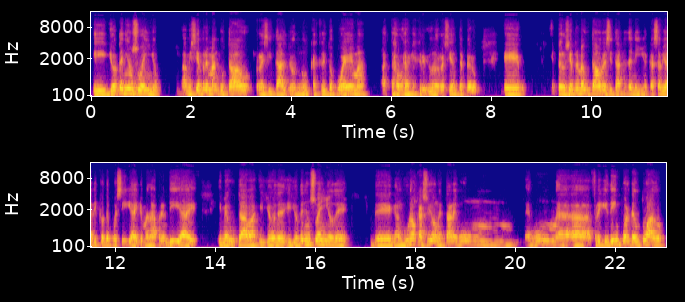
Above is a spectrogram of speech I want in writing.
Y yo tenía un sueño. A mí siempre me han gustado recitar. Yo nunca he escrito poemas, hasta ahora que escribí uno reciente, pero, eh, pero siempre me ha gustado recitar desde niño. En casa había discos de poesía y yo me las aprendía y, y me gustaba. Y yo, y yo tenía un sueño de, de en alguna ocasión estar en un, en un uh, friquidín por de Utuado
